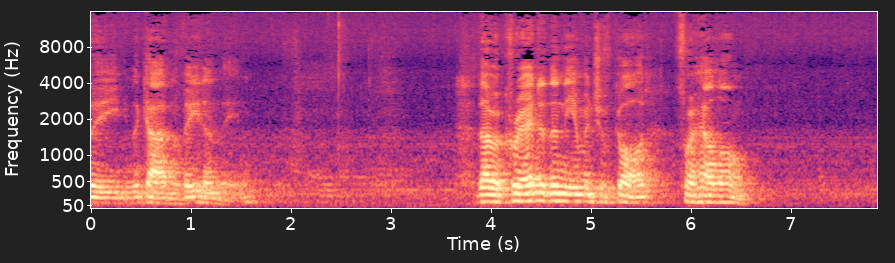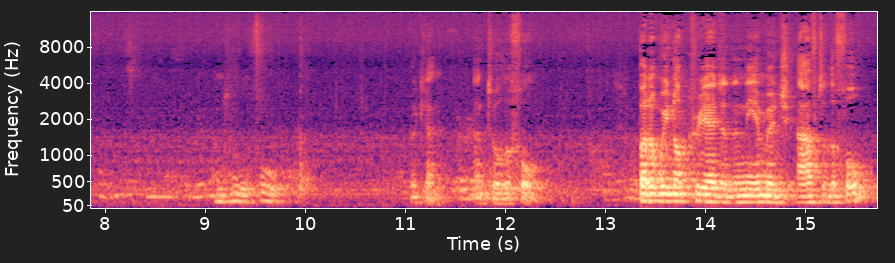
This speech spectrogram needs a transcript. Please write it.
the, the Garden of Eden then, they were created in the image of God for how long? Until the fall. Okay, until the fall. But are we not created in the image after the fall?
